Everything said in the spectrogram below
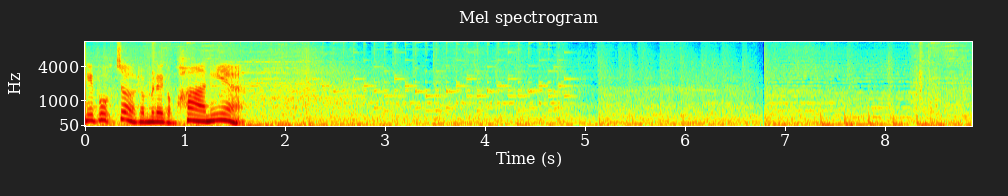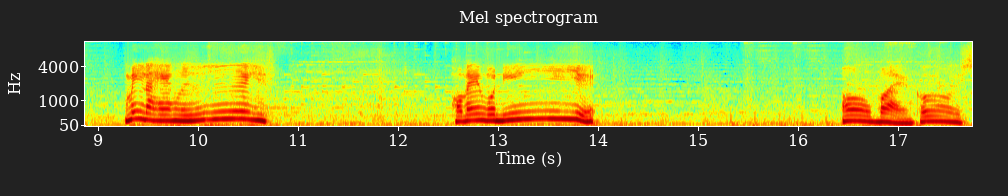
นี่พวกเจ้าทำอะไรกับข้าเนี่ย ไม่แรงเลย พอแรงว่านี้โอ้ my gosh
